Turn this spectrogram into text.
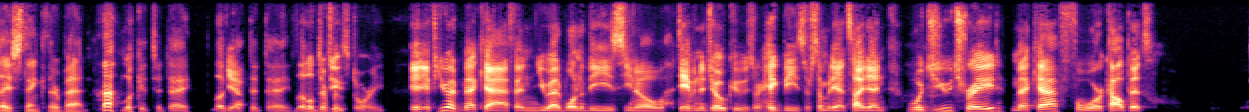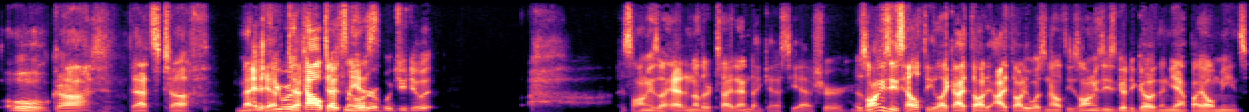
They stink. They're bad. Look at today. Look yeah. at today. Little different story if you had Metcalf and you had one of these, you know, David Njoku's or Higbee's or somebody at tight end, would you trade Metcalf for Kyle Pitts? Oh God, that's tough. Metcalf and if you were the Kyle Pitts owner, has... would you do it? As long as I had another tight end, I guess. Yeah, sure. As long as he's healthy, like I thought, I thought he wasn't healthy. As long as he's good to go, then yeah, by all means.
